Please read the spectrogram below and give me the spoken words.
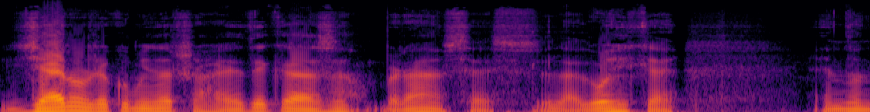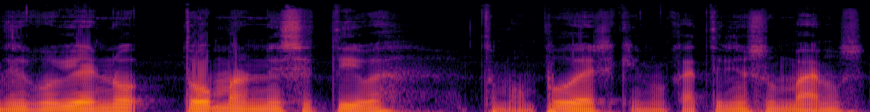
ya no recomienda trabajar desde casa, ¿verdad? es la lógica en donde el gobierno toma una iniciativa, toma un poder que nunca ha tenido en sus manos,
